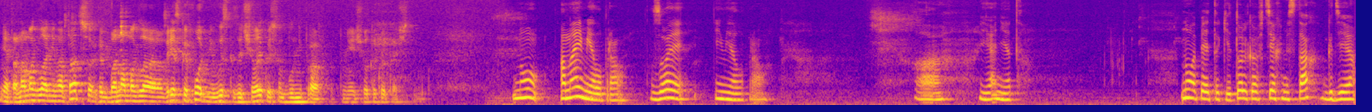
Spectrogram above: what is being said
Нет, она могла не нотацию, как бы она могла в резкой форме высказать человеку, если он был неправ. У нее еще такое качество было. Ну, она имела право. Зоя имела право. А я нет. Но опять-таки только в тех местах, где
